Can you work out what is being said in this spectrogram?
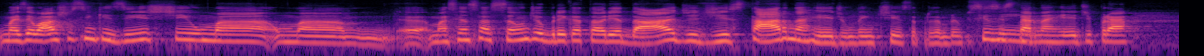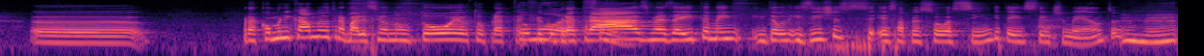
mas eu acho, sim, que existe uma, uma, uma sensação de obrigatoriedade de estar na rede. Um dentista, por exemplo, eu preciso sim. estar na rede para uh, para comunicar o meu trabalho. Se eu não tô, eu tô pra, fico para trás, sim. mas aí também, então existe essa pessoa sim que tem esse sentimento. Uhum,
